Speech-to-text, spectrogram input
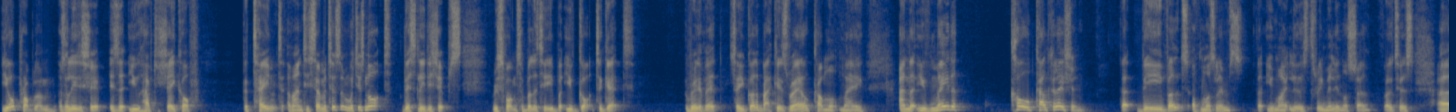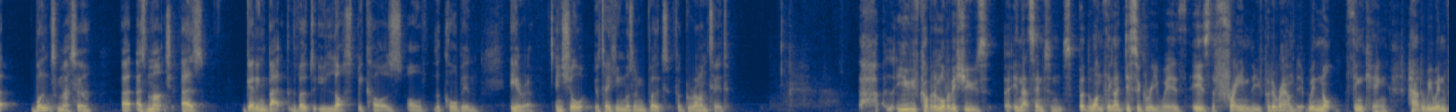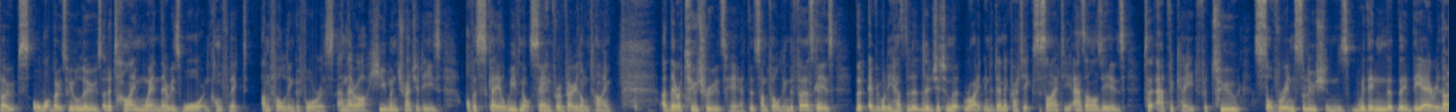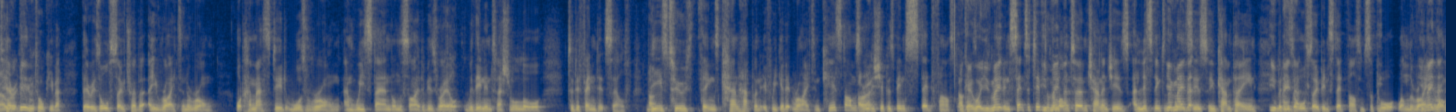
Your problem as a leadership is that you have to shake off the taint of anti Semitism, which is not this leadership's responsibility, but you've got to get rid of it. So you've got to back Israel, come what may, and that you've made a cold calculation that the votes of Muslims that you might lose, three million or so voters, uh, won't matter uh, as much as getting back the vote that you lost because of the Corbyn era. In short, you're taking Muslim votes for granted. You've covered a lot of issues uh, in that sentence, but the one thing I disagree with is the frame that you've put around it. We're not thinking how do we win votes or what votes we will lose at a time when there is war and conflict unfolding before us and there are human tragedies of a scale we've not seen okay. for a very long time. Uh, there are two truths here that's unfolding. The first okay. is that everybody has the legitimate right in a democratic society, as ours is, to advocate for two sovereign solutions within the, the, the area, the right, territory we're talking about. There is also, Trevor, a right and a wrong. What Hamas did was wrong, and we stand on the side of Israel okay. within international law to defend itself. Oh. These two things can happen if we get it right. And Keir Starmer's right. leadership has been steadfast. Okay, well, you've made, he's been sensitive to the long-term challenges and listening to the voices who campaign, but he's also been steadfast in support on the right and wrong.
